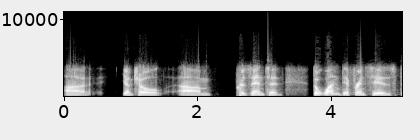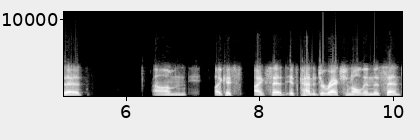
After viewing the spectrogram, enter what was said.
uh, Young Cho um, presented. The one difference is that, um, like I, I said, it's kind of directional in the sense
